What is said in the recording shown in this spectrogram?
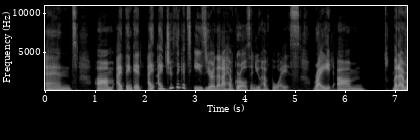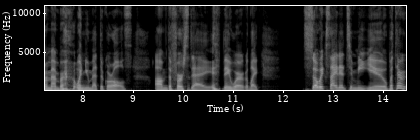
and um, i think it I, I do think it's easier that i have girls and you have boys right? Um, but i remember when you met the girls um, the first day they were like so excited to meet you but they're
